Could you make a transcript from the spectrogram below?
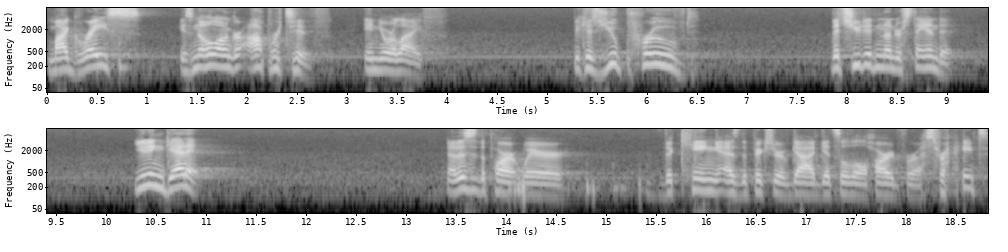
My grace is no longer operative in your life because you proved that you didn't understand it. You didn't get it. Now, this is the part where the king, as the picture of God, gets a little hard for us, right?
